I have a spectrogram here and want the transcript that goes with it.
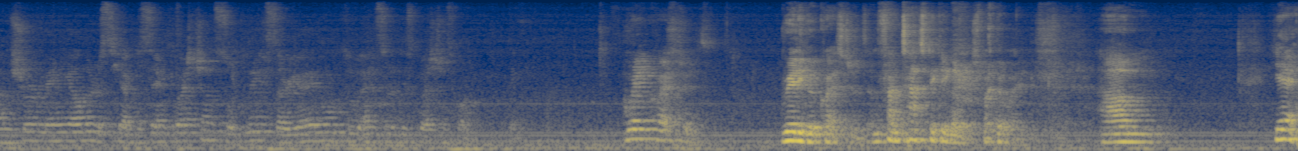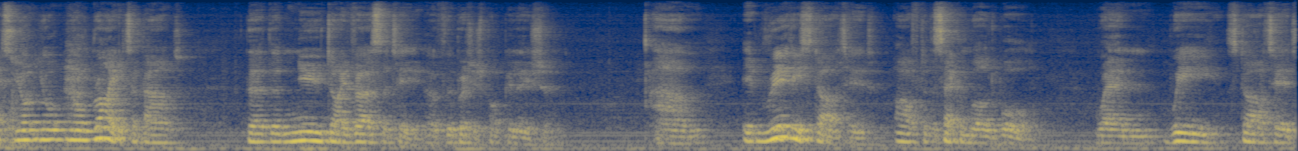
I'm sure many others have the same questions, so please, are you able to answer these questions for me? Great questions. Really good questions. And fantastic English, by the way. Um, yes, you're, you're, you're right about the, the new diversity of the British population. Um, it really started after the Second World War when we started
